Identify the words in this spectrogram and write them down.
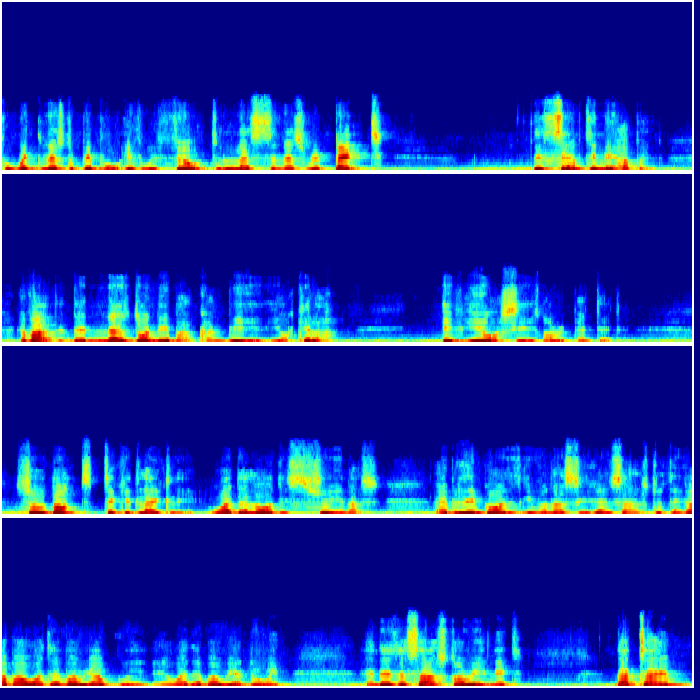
to witness to people, if we fail to let sinners repent, the same thing may happen. In fact, the next door neighbor can be your killer if he or she is not repented. So don't take it lightly. What the Lord is showing us. I believe God is giving us second chance to think about whatever we are doing and whatever we are doing and there's a sad story in it. That time,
